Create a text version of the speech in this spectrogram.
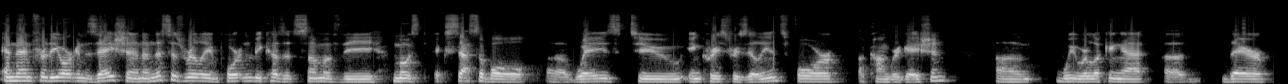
And then for the organization, and this is really important because it's some of the most accessible uh, ways to increase resilience for a congregation. Um, we were looking at uh, their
